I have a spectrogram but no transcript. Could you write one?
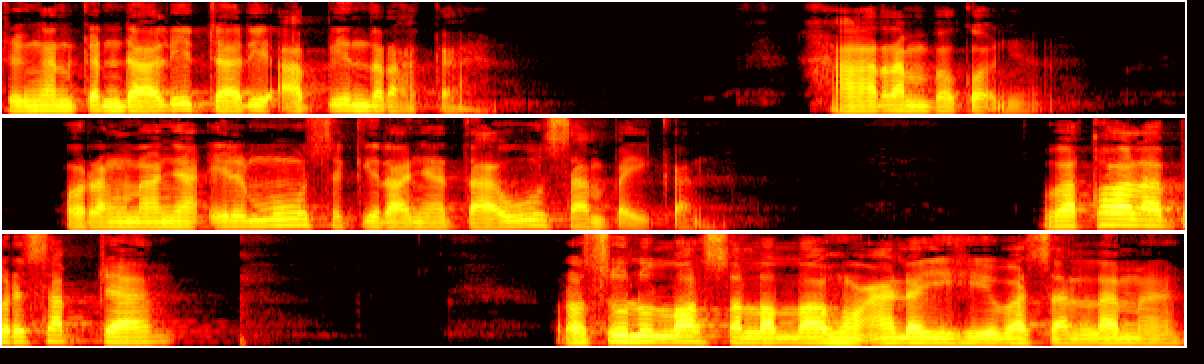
dengan kendali dari api neraka. Haram pokoknya. Orang nanya ilmu sekiranya tahu sampaikan. Waqala bersabda Rasulullah sallallahu alaihi wasallam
